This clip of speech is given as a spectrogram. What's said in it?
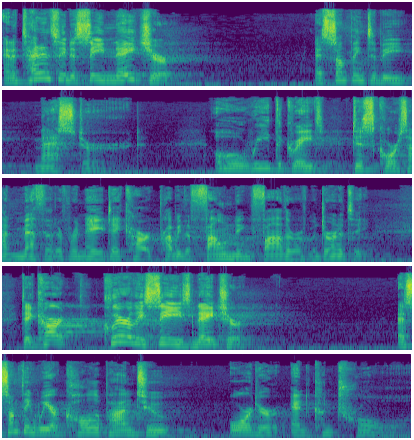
And a tendency to see nature as something to be mastered. Oh, read the great Discourse on Method of Rene Descartes, probably the founding father of modernity. Descartes clearly sees nature as something we are called upon to order and control.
